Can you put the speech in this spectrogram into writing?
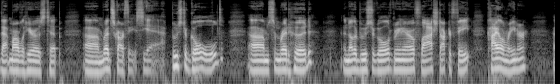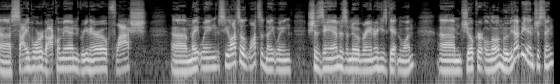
that Marvel Heroes tip. Um, Red Scarface, yeah. Booster Gold, um, some Red Hood, another Booster Gold, Green Arrow, Flash, Doctor Fate, Kyle Rayner, uh, Cyborg, Aquaman, Green Arrow, Flash, um, Nightwing. See lots of lots of Nightwing. Shazam is a no-brainer. He's getting one. Um, Joker alone movie that'd be interesting.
